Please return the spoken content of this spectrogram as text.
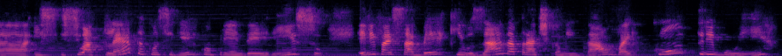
Uh, e, e, se o atleta conseguir compreender isso, ele vai saber que usar da prática mental vai contribuir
